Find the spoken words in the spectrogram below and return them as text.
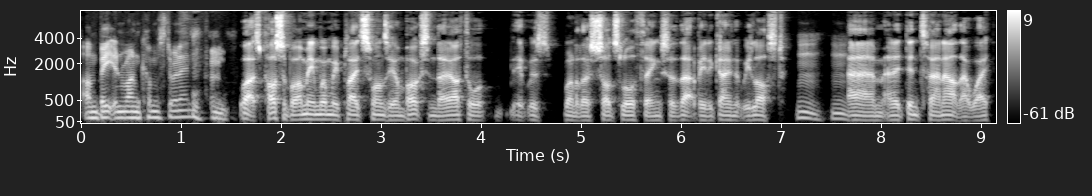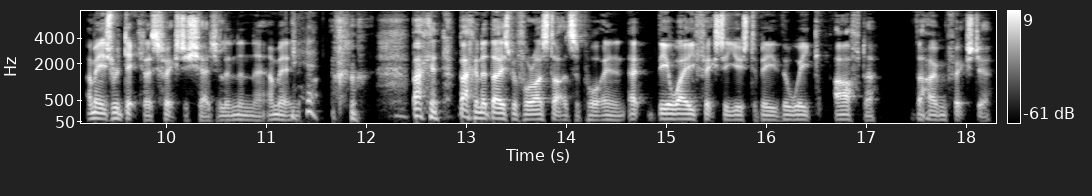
unbeaten run comes to an end. well, it's possible. I mean, when we played Swansea on Boxing Day, I thought it was one of those sod's law things, so that'd be the game that we lost, mm-hmm. um, and it didn't turn out that way. I mean, it's ridiculous fixture scheduling, isn't it? I mean, yeah. back in back in the days before I started supporting, uh, the away fixture used to be the week after the home fixture,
